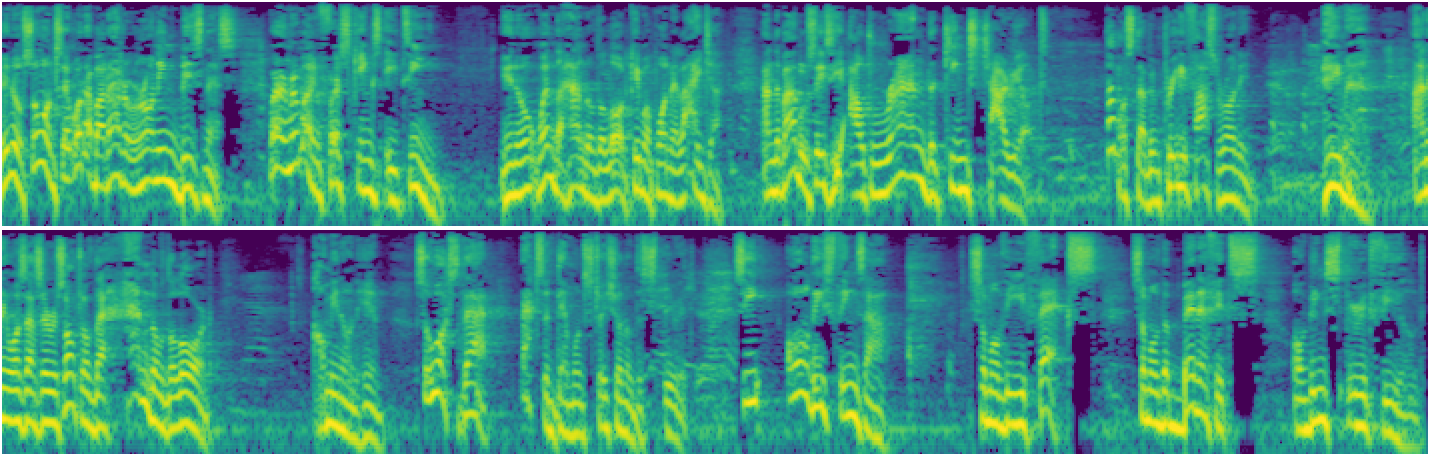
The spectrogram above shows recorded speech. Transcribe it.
You know, someone said, What about that running business? Well, I remember in 1 Kings 18, you know, when the hand of the Lord came upon Elijah, and the Bible says he outran the king's chariot. That must have been pretty fast running. Amen. And it was as a result of the hand of the Lord coming on him. So, what's that? That's a demonstration of the Spirit. See, all these things are some of the effects, some of the benefits of being spirit filled.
